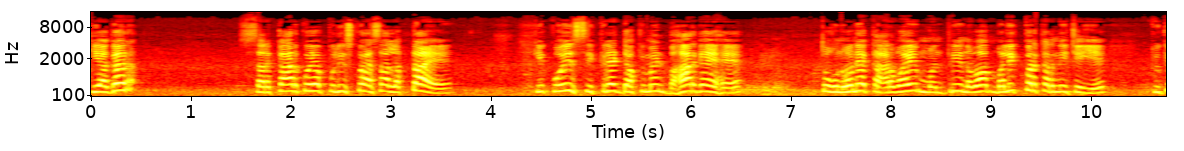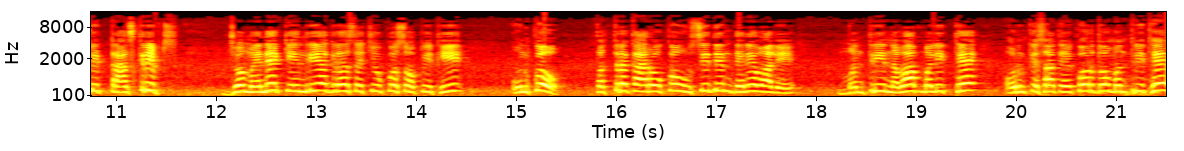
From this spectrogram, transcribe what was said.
कि अगर सरकार को या पुलिस को ऐसा लगता है कि कोई सीक्रेट डॉक्यूमेंट बाहर गए हैं तो उन्होंने कार्रवाई मंत्री नवाब मलिक पर करनी चाहिए, क्योंकि ट्रांसक्रिप्ट जो मैंने केंद्रीय गृह सचिव को सौंपी थी, उनको, पत्रकारों को उसी दिन देने वाले मंत्री नवाब मलिक थे और उनके साथ एक और दो मंत्री थे।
